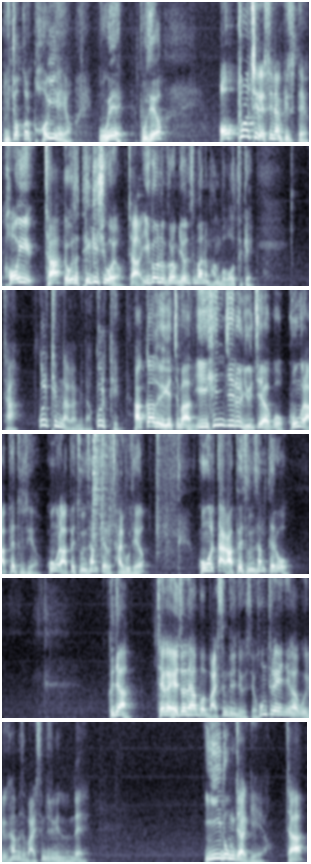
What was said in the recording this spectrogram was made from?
무조건 거의 해요. 왜? 보세요. 어프로치 레슨이랑 비슷해. 거의, 자, 여기서 되게 쉬워요. 자, 이거는 그럼 연습하는 방법 어떻게? 자, 꿀팁 나갑니다. 꿀팁. 아까도 얘기했지만 이 힌지를 유지하고 공을 앞에 두세요. 공을 앞에 둔 상태로 잘 보세요. 공을 딱 앞에 둔 상태로 그냥 제가 예전에 한번 말씀드린 적 있어요. 홈 트레이닝하고 이렇게 하면서 말씀드리겠는데 이 동작이에요. 자,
